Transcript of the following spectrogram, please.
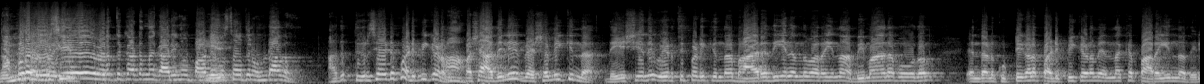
നമ്മുടെ സംഭവിക്കും? ദേശീയ ഉയർത്തിക്കാട്ടുന്ന കാര്യങ്ങൾ പാഠ്യപുസ്തകത്തിൽ ഉണ്ടാകും. അത് തീർച്ചയായിട്ടും പഠിപ്പിക്കണം. പക്ഷെ അതിൽ വിഷമിക്കുന്ന ദേശീയത ഉയർത്തിപ്പടിക്കുന്ന ഭാരതീയൻ എന്ന് പറയുന്ന അഭിമാനബോധം എന്താണ് കുട്ടികളെ പഠിപ്പിക്കണം എന്നൊക്കെ പറയുന്നതിൽ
